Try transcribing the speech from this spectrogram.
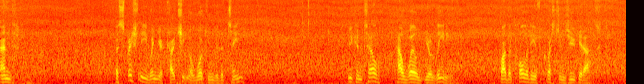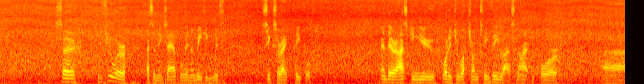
And especially when you're coaching or working with a team, you can tell how well you're leading by the quality of questions you get asked. So, if you were, as an example, in a meeting with six or eight people, and they're asking you, What did you watch on TV last night? or uh,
